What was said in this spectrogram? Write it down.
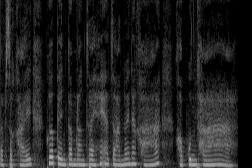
Subscribe เพื่อเป็นกำลังใจให้อาจารย์ด้วยนะคะ ขอบคุณค่ะ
